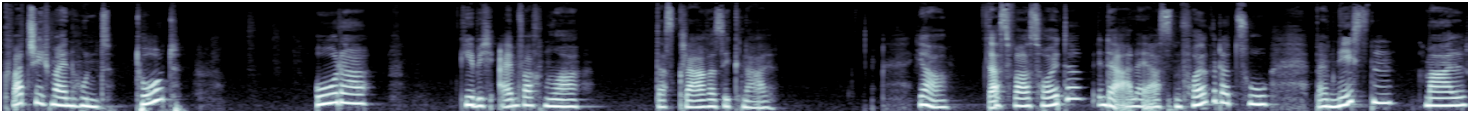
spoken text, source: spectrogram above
Quatsche ich meinen Hund tot oder gebe ich einfach nur das klare Signal. Ja, das war's heute in der allerersten Folge dazu. Beim nächsten Mal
